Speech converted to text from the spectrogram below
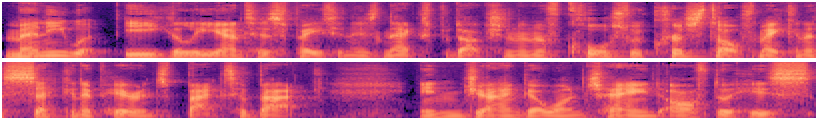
many were eagerly anticipating his next production, and of course, with Christoph making a second appearance back to back in Django Unchained after his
